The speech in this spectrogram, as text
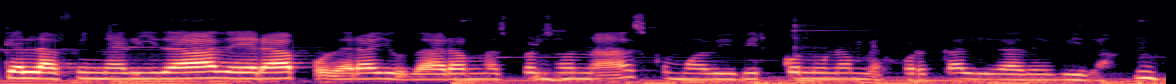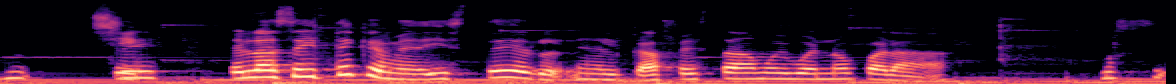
que la finalidad era poder ayudar a más personas como a vivir con una mejor calidad de vida. sí. El aceite que me diste en el café estaba muy bueno para no sé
